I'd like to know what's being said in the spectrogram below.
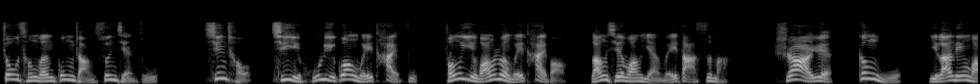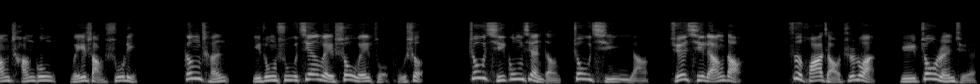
周曾文公长孙简卒。辛丑，其以胡律光为太傅，冯异王润为太保，郎邪王衍为大司马。十二月。庚午，以兰陵王长公为尚书令。庚辰，以中书监尉收为左仆射。周齐攻县等，周齐以阳，绝其粮道。自华角之乱，与周人绝。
